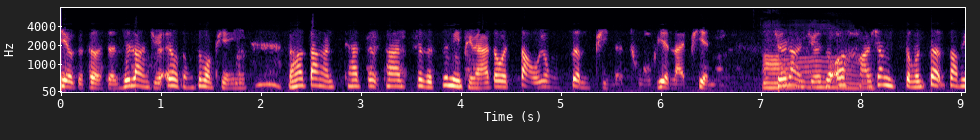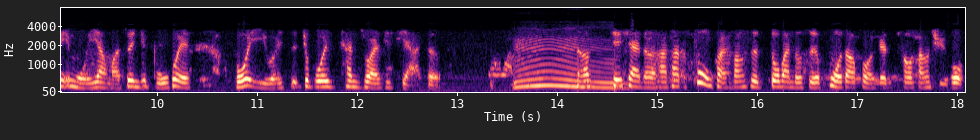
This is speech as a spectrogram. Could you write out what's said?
第二个特征就让你觉得，哎呦，怎么这么便宜？然后当然，他这他这个知名品牌都会盗用正品的图片来骗你，就会让你觉得说，哦，好像怎么照照片一模一样嘛，所以你就不会不会以为是，就不会看出来是假的。嗯。然后接下来的话，它的付款方式多半都是货到付款跟超商取货。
